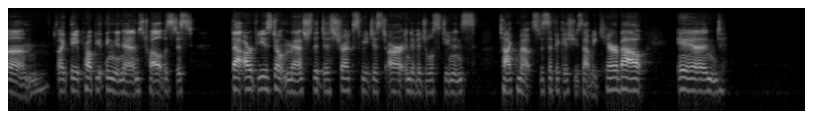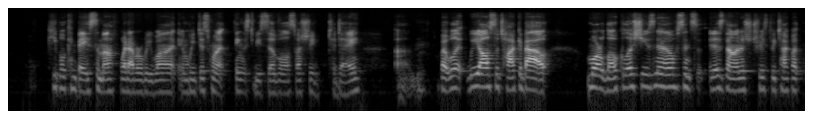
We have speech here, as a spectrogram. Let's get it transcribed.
um, like the appropriate thing in Adams 12 is just that our views don't match the districts. We just are individual students talking about specific issues that we care about. And people can base them off whatever we want. And we just want things to be civil, especially today. Um, but we'll, we also talk about more local issues now. Since it is the honest truth we talk about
